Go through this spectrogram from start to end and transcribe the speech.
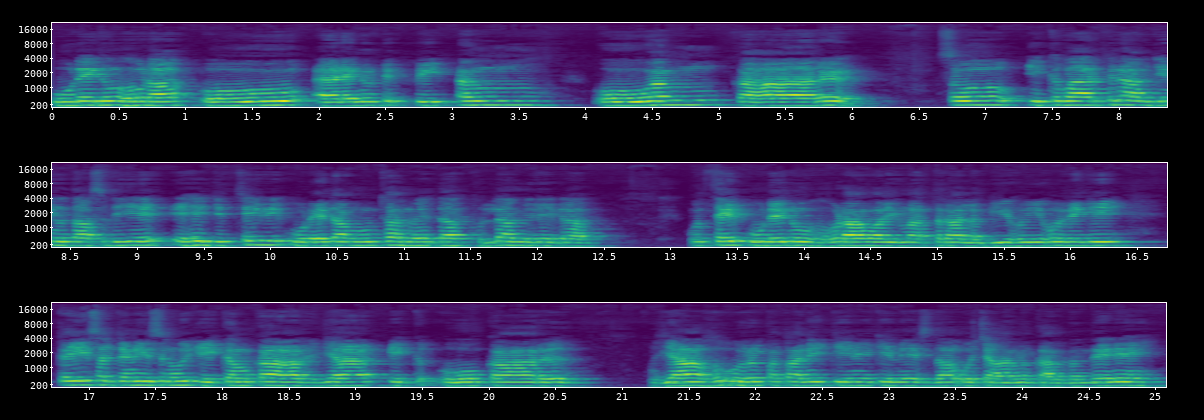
ਊੜੇ ਨੂੰ ਹੋੜਾ, ਓ। ਐੜੇ ਨੂੰ ਟਿੱਪੀ ਅੰਗ ਓੰਕਾਰ ਸੋ ਇੱਕ ਵਾਰ ਫਿਰ ਆਪ ਜੀ ਨੂੰ ਦੱਸ ਦਈਏ, ਇਹ ਜਿੱਥੇ ਵੀ ਊੜੇ ਦਾ ਮੂੰਹ ਤੁਹਾਨੂੰ ਏਦਾਂ ਖੁੱਲਾ ਮਿਲੇਗਾ, ਉੱਥੇ ਊੜੇ ਨੂੰ ਹੋੜਾ ਵਾਲੀ ਮਾਤਰਾ ਲੱਗੀ ਹੋਈ ਹੋਵੇਗੀ। ਕਈ ਸੱਜਣ ਇਸ ਨੂੰ ਏਕਮਕਾਰ ਜਾਂ ਇੱਕ ਓਕਾਰ ਜਾਂ ਹੋਰ ਪਤਾ ਨਹੀਂ ਕਿਵੇਂ ਕਿਵੇਂ ਇਸ ਦਾ ਉਚਾਰਨ ਕਰ ਦਿੰਦੇ ਨੇ,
